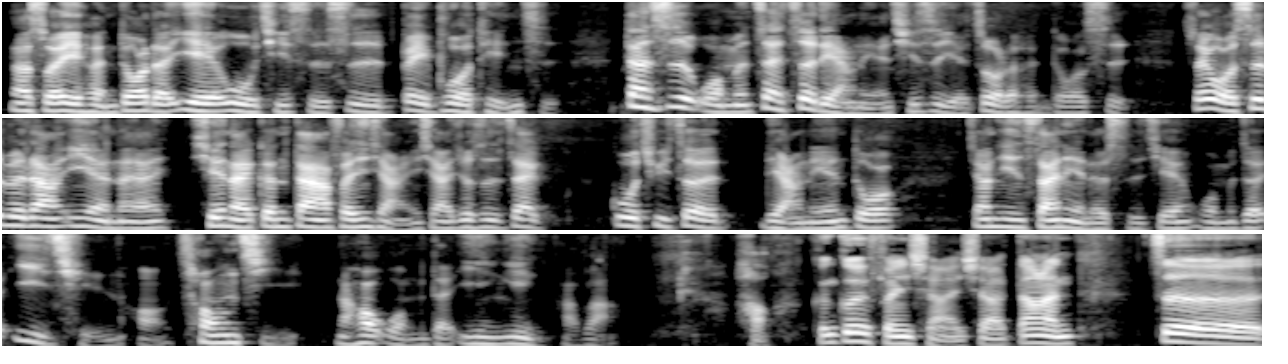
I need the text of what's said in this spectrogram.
那所以很多的业务其实是被迫停止。但是我们在这两年其实也做了很多事，所以我是不是让伊人来先来跟大家分享一下，就是在过去这两年多将近三年的时间，我们的疫情哦冲击，然后我们的阴影，好不好？好，跟各位分享一下。当然这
